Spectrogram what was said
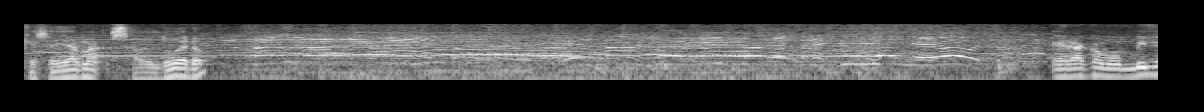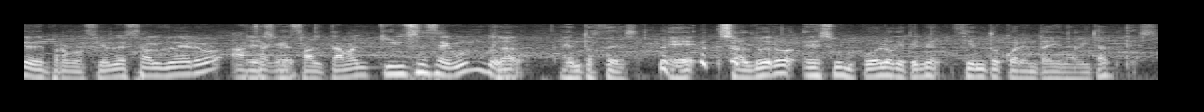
que se llama Salduero. Era como un vídeo de promoción de Salvero hasta Eso que es. faltaban 15 segundos. Claro. Entonces, eh, Salduero es un pueblo que tiene 141 habitantes.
